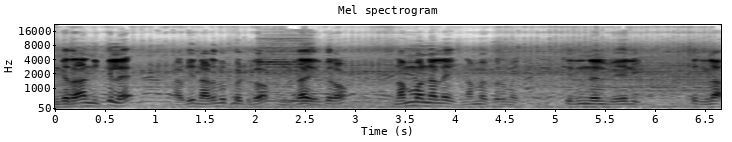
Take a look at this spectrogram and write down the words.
இங்கே தான் நிற்கல அப்படியே நடந்து போயிட்டுருக்கோம். இங்கே தான் இருக்கிறோம். நம்ம நல்லை நம்ம பெருமை. திருநெல்வேலி. சரிங்களா?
